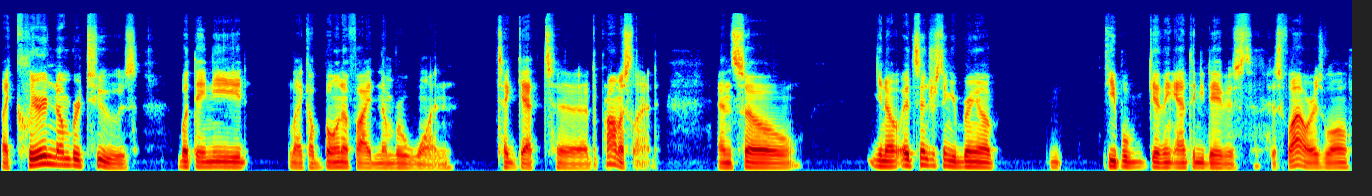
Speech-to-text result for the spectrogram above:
Like clear number twos, but they need like a bona fide number one to get to the promised land. And so, you know, it's interesting you bring up people giving Anthony Davis his flowers. Well,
